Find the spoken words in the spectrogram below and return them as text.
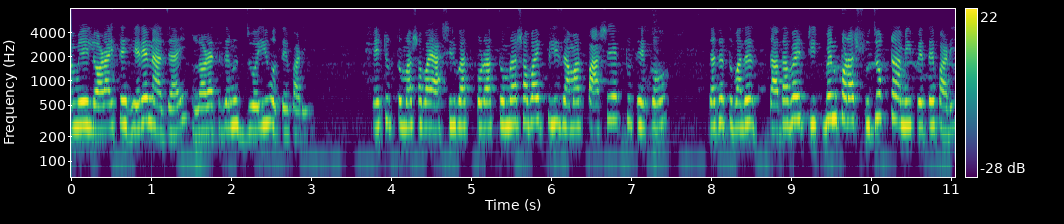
আমি এই লড়াইতে হেরে না যাই, লড়াইতে যেন জয়ী হতে পারি। এইটুক তোমরা সবাই আশীর্বাদ করো। আর তোমরা সবাই প্লিজ আমার পাশে একটু থেকো, যাতে তোমাদের দাদাভাইয়ের ট্রিটমেন্ট করার সুযোগটা আমি পেতে পারি।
